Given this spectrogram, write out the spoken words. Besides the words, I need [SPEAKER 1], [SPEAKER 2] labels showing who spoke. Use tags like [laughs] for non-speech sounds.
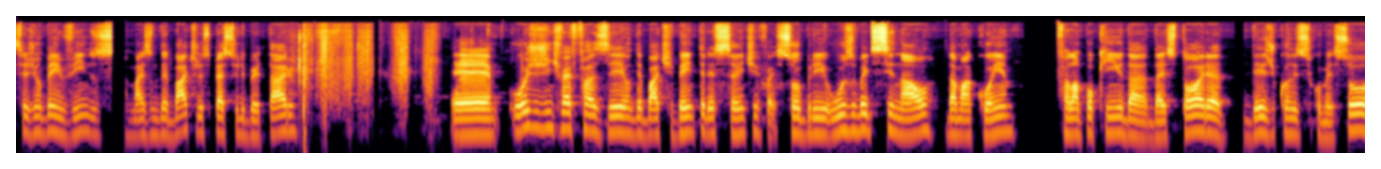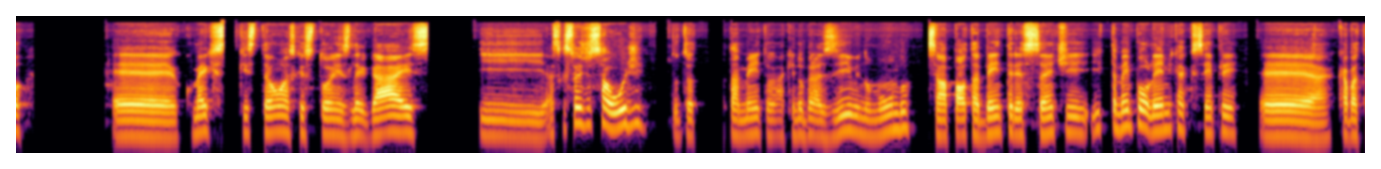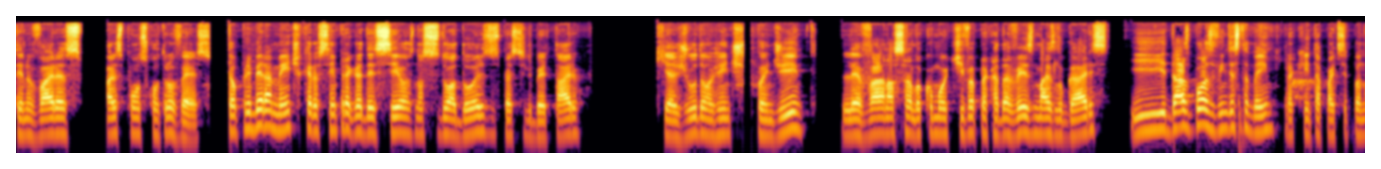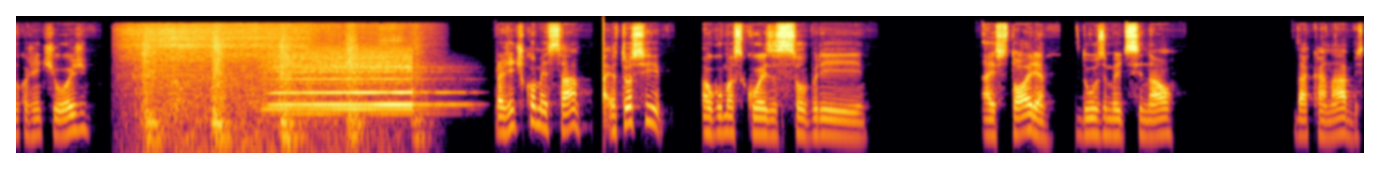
[SPEAKER 1] Sejam bem-vindos a mais um debate do Expresso Libertário. É, hoje a gente vai fazer um debate bem interessante sobre o uso medicinal da maconha, falar um pouquinho da, da história, desde quando isso começou, é, como é que, que estão as questões legais e as questões de saúde do tratamento aqui no Brasil e no mundo. Isso é uma pauta bem interessante e também polêmica, que sempre é, acaba tendo várias, vários pontos controversos. Então, primeiramente, quero sempre agradecer aos nossos doadores do Expresso Libertário, que ajudam a gente a expandir, levar a nossa locomotiva para cada vez mais lugares e dar as boas-vindas também para quem está participando com a gente hoje. Para a gente começar, eu trouxe algumas coisas sobre a história do uso medicinal da cannabis.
